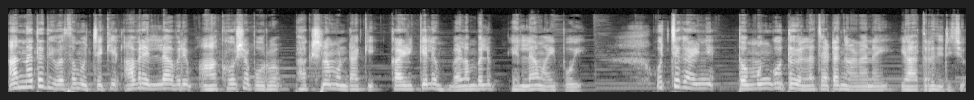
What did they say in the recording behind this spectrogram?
അന്നത്തെ ദിവസം ഉച്ചയ്ക്ക് അവരെല്ലാവരും ആഘോഷപൂർവം ഭക്ഷണമുണ്ടാക്കി കഴിക്കലും വിളമ്പലും എല്ലാമായി പോയി. ഉച്ച കഴിഞ്ഞ് തൊമ്മങ്കൂത്ത് വെള്ളച്ചാട്ടം കാണാനായി യാത്ര തിരിച്ചു.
